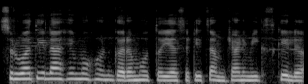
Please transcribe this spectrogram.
सुरुवातीला हे मोहन गरम होतं यासाठी चमच्याने मिक्स केलं.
